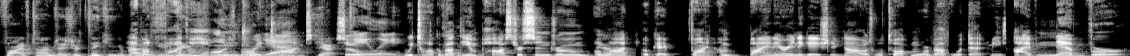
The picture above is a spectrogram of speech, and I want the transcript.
five times as you're thinking about, How about about it. and five you're getting more pissed off. hundred Yeah. times? Yeah. So Daily. we talk about the imposter syndrome a Yeah. lot. Okay, fine. I'm binary negation acknowledged. We'll talk more about what that means. I've never,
